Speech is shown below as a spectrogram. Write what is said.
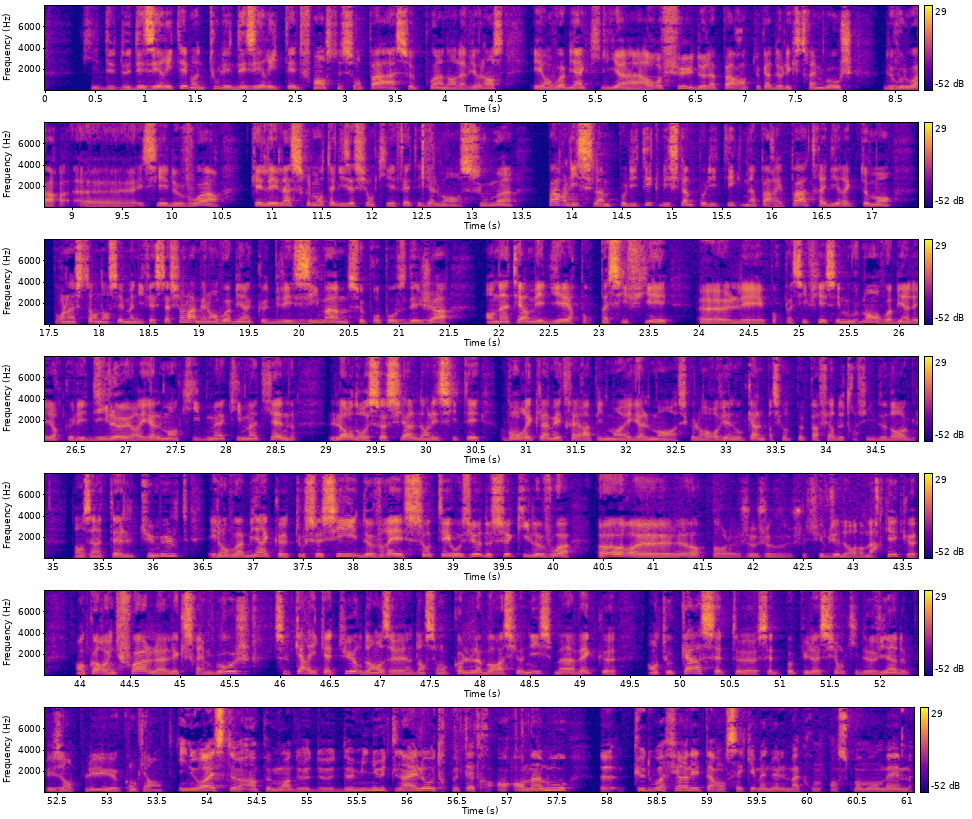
déshérités. tous les déshérités de France ne sont pas à ce point dans la violence. Et on voit bien qu'il y a un refus de la part, en tout cas de l'extrême gauche, de vouloir euh, essayer de voir quelle est l'instrumentalisation qui est faite également en sous-main par l'islam politique. L'islam politique n'apparaît pas très directement pour l'instant dans ces manifestations-là, mais on voit bien que les imams se proposent déjà en intermédiaire pour pacifier, euh, les, pour pacifier ces mouvements. On voit bien d'ailleurs que les dealers également qui, maintiennent l'ordre social dans les cités vont réclamer très rapidement également à ce que l'on revienne au calme parce qu'on ne peut pas faire de trafic de drogue dans un tel tumulte. Et l'on voit bien que tout ceci devrait sauter aux yeux de ceux qui le voient. Or, euh, je, suis obligé de remarquer que, encore une fois, l'extrême gauche se caricature dans, euh, dans son collaborationnisme avec en tout cas euh, cette, population qui devient de plus en plus euh, conquérante. Il nous reste un peu moins de, deux minutes, l'un et l'autre, peut-être en, un mot. Euh, que doit faire l'État? On sait qu'Emmanuel Macron, en ce moment même,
